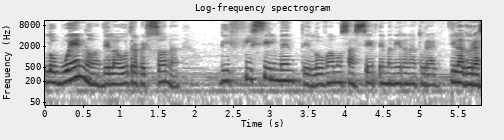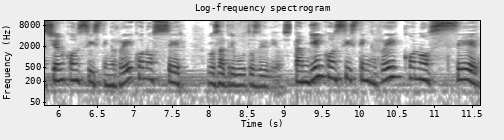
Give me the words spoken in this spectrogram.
lo bueno de la otra persona, difícilmente lo vamos a hacer de manera natural. Y la adoración consiste en reconocer los atributos de Dios. También consiste en reconocer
